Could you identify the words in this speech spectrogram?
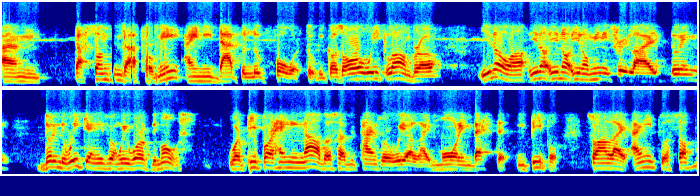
and that's something that for me I need that to look forward to because all week long, bro, you know, uh, you know, you know, you know, ministry life during during the weekends when we work the most, where people are hanging out. Those are the times where we are like more invested in people. So I'm like, I need to a soft,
